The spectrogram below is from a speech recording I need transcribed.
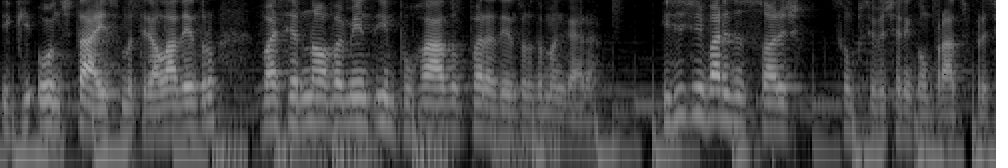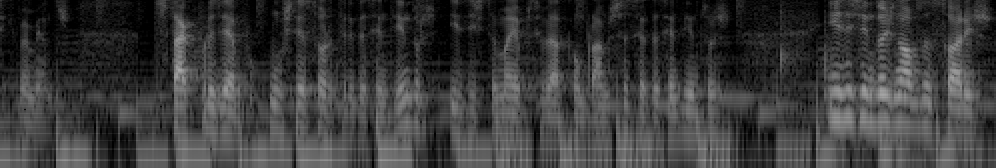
e que, onde está esse material lá dentro, vai ser novamente empurrado para dentro da mangueira. Existem vários acessórios que são possíveis serem comprados para estes equipamentos. Destaco, por exemplo, um extensor de 30 cm, existe também a possibilidade de comprarmos 60 cm. E existem dois novos acessórios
